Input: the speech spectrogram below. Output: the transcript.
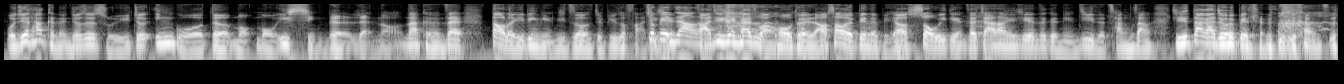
我觉得他可能就是属于就是英国的某某一型的人哦，那可能在到了一定年纪之后，就比如说发际线就变这样了，发际线开始往后退，然后稍微变得比较瘦一点，再加上一些这个年纪的沧桑，其实大概就会变成这个样子。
